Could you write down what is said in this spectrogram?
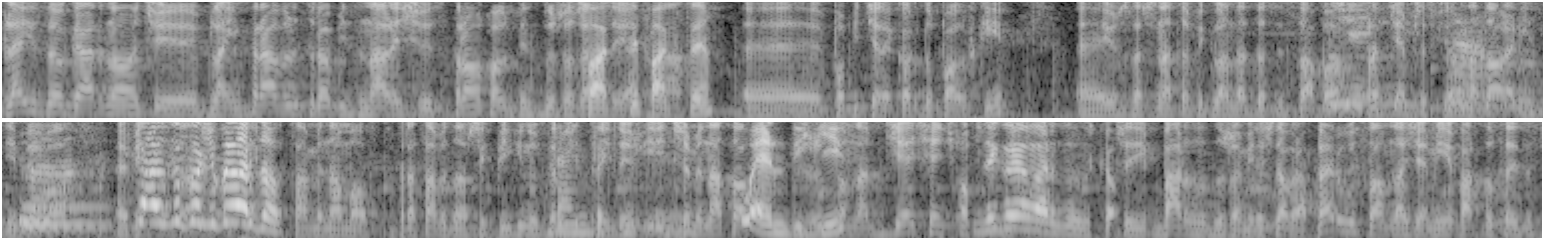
Blaze ogarnąć, Blind Travel zrobić, znaleźć Stronghold, więc dużo rzeczy Fakty, jak fakty. Na, e, pobicie rekordu Polski. E, już zaczyna to wyglądać dosyć słabo. Sprawdziłem przed chwilą na dole, nic nie było. E, Zaraz, dziękuję bardzo. Wracamy na most, wracamy do naszych piginów, które się Wendy tradują i Kisses. liczymy na to, Wendy że Kiss. rzucą nam 10 obsydianów. Dziękuję bardzo, Zyszko. Czyli bardzo dużą ilość. Dobra, perły są na ziemi, warto sobie ze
